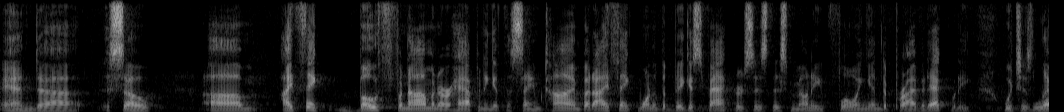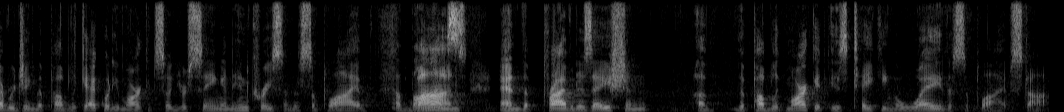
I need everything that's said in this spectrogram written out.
And uh, so Um, I think both phenomena are happening at the same time, but I think one of the biggest factors is this money flowing into private equity, which is leveraging the public equity market. So you're seeing an increase in the supply of, Of bonds. bonds, and the privatization of the public market is taking away the supply of stock.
